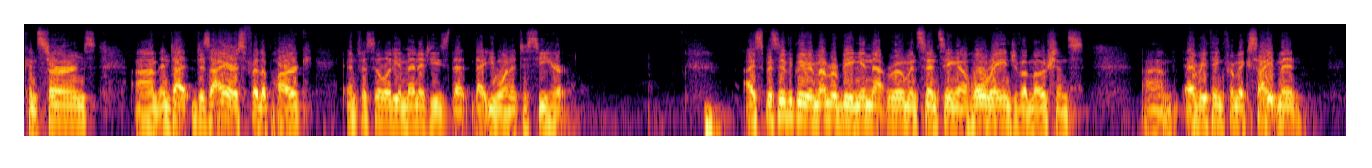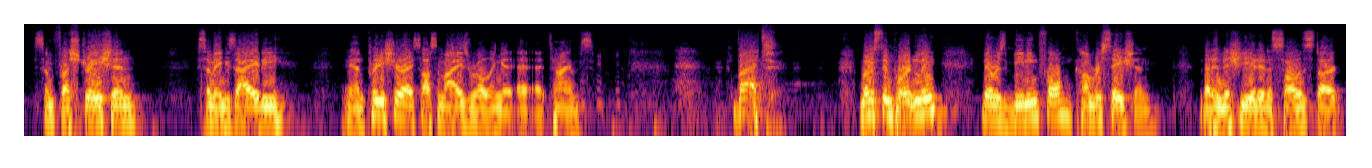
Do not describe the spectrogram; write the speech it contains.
concerns, um, and de desires for the park and facility amenities that, that you wanted to see here. I specifically remember being in that room and sensing a whole range of emotions. Um, everything from excitement, some frustration, some anxiety, and pretty sure I saw some eyes rolling at, at, at times. but most importantly, there was meaningful conversation that initiated a solid start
